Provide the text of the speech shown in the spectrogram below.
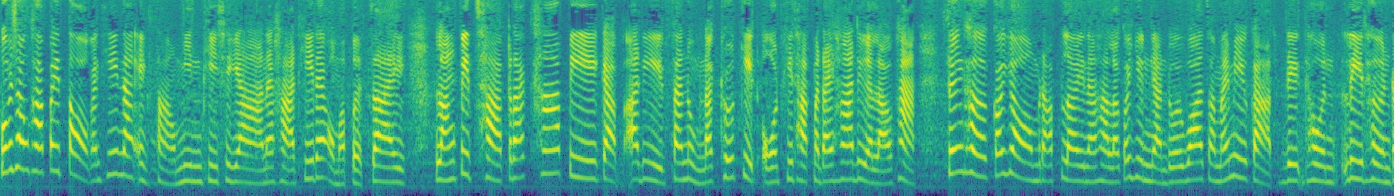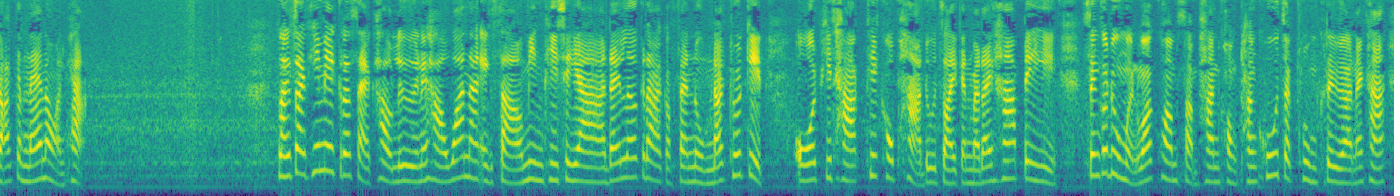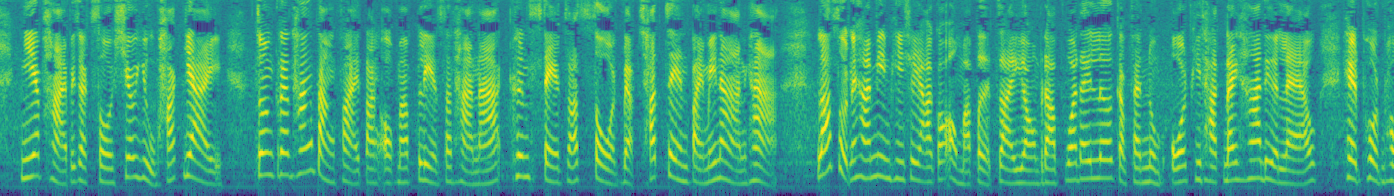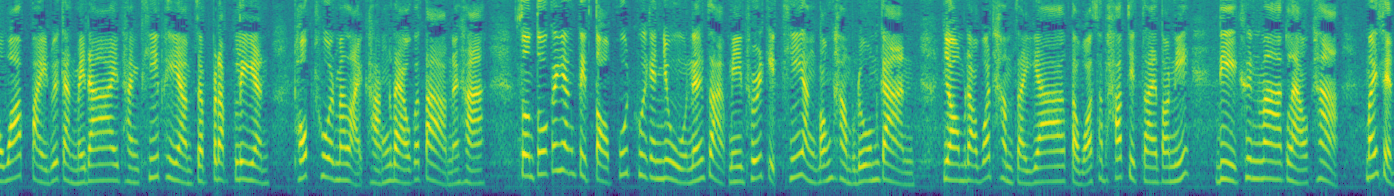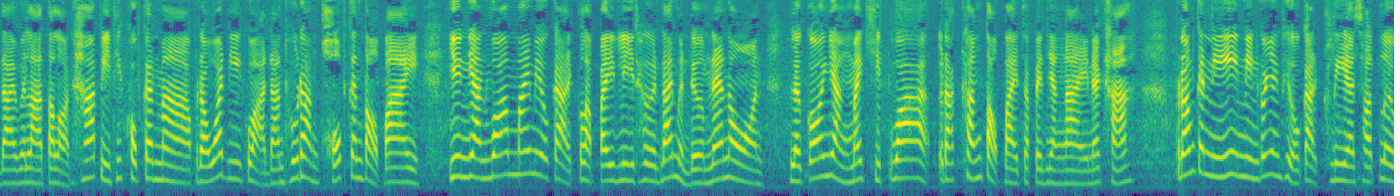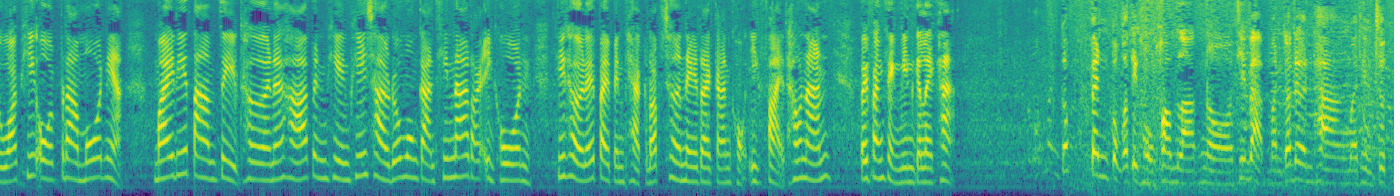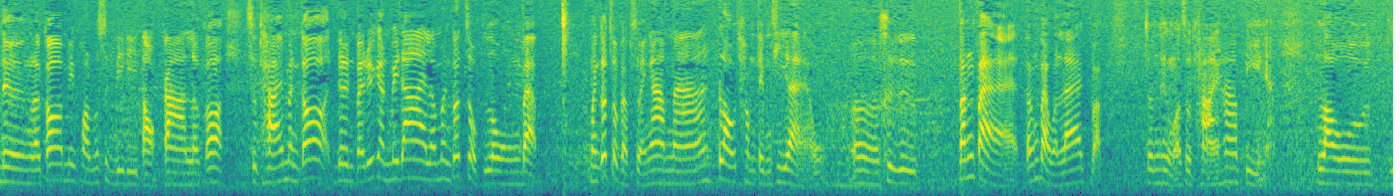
คุณผู้ชมคะไปต่อกันที่นางเอกสาวมินพีชยานะคะ ที่ได้ออกมาเปิดใจ หลังปิดฉากรัก 5 ปีกับอดีตแฟนหนุ่มนักธุรกิจโอ๊ตพิทักษ์มาได้ 5 เดือนแล้วค่ะ ซึ่งเธอก็ยอมรับเลยนะคะ แล้วก็ยืนยันด้วยว่าจะไม่มีโอกาสรีเทิร์นรีเทิร์นรักกันแน่นอนค่ะ หลังจากที่มีกระแสข่าวลือนะคะ ว่านางเอกสาวมินพีชยาได้เลิกรากับแฟนหนุ่มนักธุรกิจโอ๊ตพิทักษ์ที่คบหาดูใจกันมาได้ 5 ปี ซึ่งก็ดูเหมือนว่าความสัมพันธ์ของทั้งคู่จะคลุมเครือนะคะ เงียบหายไปจากโซเชียลอยู่พักใหญ่ จนกระทั่งต่างฝ่ายต่างออกมาเปลี่ยนสถานะขึ้นสเตตัสโสดแบบชัดเจนไปไม่นานค่ะ ล่าสุดนะคะมินพีชยาก็ออกมาเปิดใจยอมรับว่าได้เลิกกับแฟนหนุ่มโอ๊ตพิทักษ์ได้ 5 เดือนแล้ว เหตุผลเพราะว่าไปด้วยกันไม่ได้ ทั้งที่พยายามจะปรับเปลี่ยนทบทวนมาหลายครั้งแล้วก็ตามนะคะส่วนตัวก็ยังติดต่อพูดคุยกันอยู่ เนื่องจากมีธุรกิจที่ยังต้องทำร่วมกัน ยอมรับว่าทำใจยาก แต่ว่าสภาพจิตใจตอนนี้ดีขึ้นมากแล้วค่ะ ไม่เสียดายเวลาตลอด 5 ปีที่คบกันมา เพราะว่าดีกว่าดันทุรังคบกันต่อไป ยืนยันว่าไม่มีโอกาสกลับไปรีเทิร์นได้เหมือนเดิมแน่นอน แล้วก็ยังไม่คิดว่ารักครั้งต่อไปจะเป็นยังไงนะคะพร้อมกันนี้มินก็ยังถือโอกาสเคลียร์ชัดเลยว่าพี่โอ๊ตปราโมทเนี่ยไม่ได้ตามจีบเธอนะคะ เป็นเพียงพี่ชายร่วมวงการที่น่ารักอีกคน ที่เธอได้ไปเป็นแขกรับเชิญในรายการของอีกฝ่ายเท่านั้น ไปฟังเสียงมินกันเลยค่ะมันก็เป็นปกติของความรักเนาะที่แบบมันก็เดินทางมาถึงจุดหนึ่งแล้วก็มีความรู้สึกดีๆต่อกัน แล้วก็สุดท้ายมันก็เดินไปด้วยกันไม่ได้ แล้วมันก็จบลงแบบมันก็จบแบบสวยงามนะ เราทำเต็มที่แล้วเออคือตั้งแต่ตั้งแต่วันแรกแบบจนถึงวันสุดท้าย 5 ปีเนี่ย เรา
